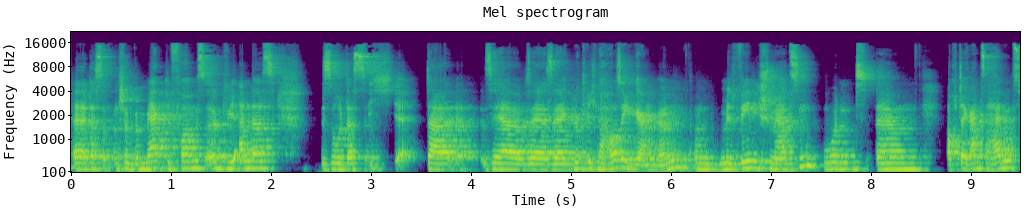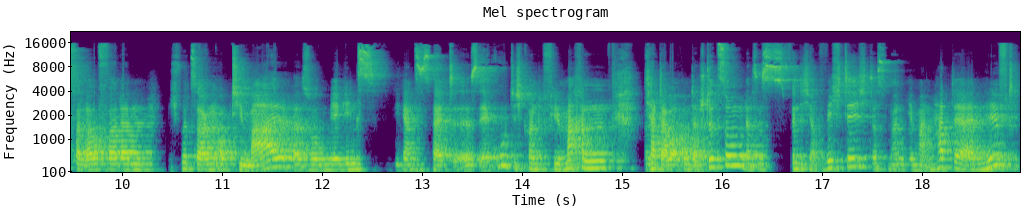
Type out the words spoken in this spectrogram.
Äh, das hat man schon gemerkt, die Form ist irgendwie anders so dass ich da sehr, sehr, sehr glücklich nach Hause gegangen bin und mit wenig Schmerzen. Und ähm, auch der ganze Heilungsverlauf war dann, ich würde sagen, optimal. Also mir ging es die ganze Zeit äh, sehr gut. Ich konnte viel machen. Ich hatte aber auch Unterstützung. Das ist, finde ich, auch wichtig, dass man jemanden hat, der einem hilft.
